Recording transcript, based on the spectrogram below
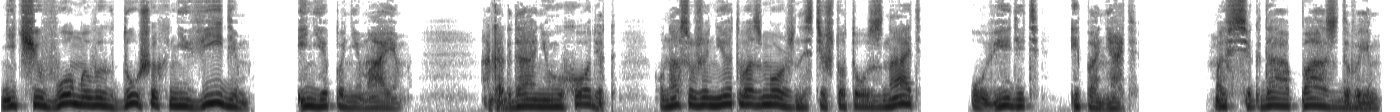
ничего мы в их душах не видим и не понимаем. А когда они уходят, у нас уже нет возможности что-то узнать, увидеть и понять. Мы всегда опаздываем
